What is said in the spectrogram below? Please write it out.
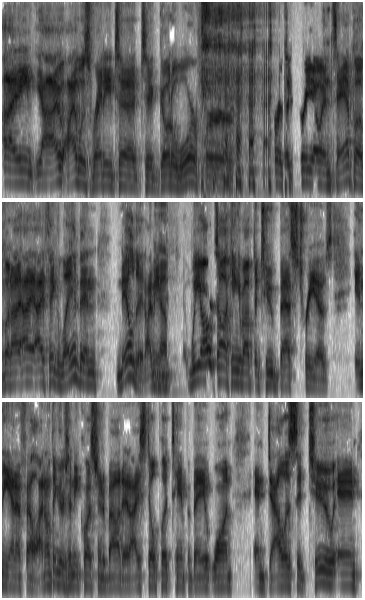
I mean, yeah, I, I, was ready to to go to war for for the trio in Tampa, but I, I think Landon nailed it. I mean, yeah. we are talking about the two best trios in the NFL. I don't think there's any question about it. I still put Tampa Bay at one and Dallas at two. And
